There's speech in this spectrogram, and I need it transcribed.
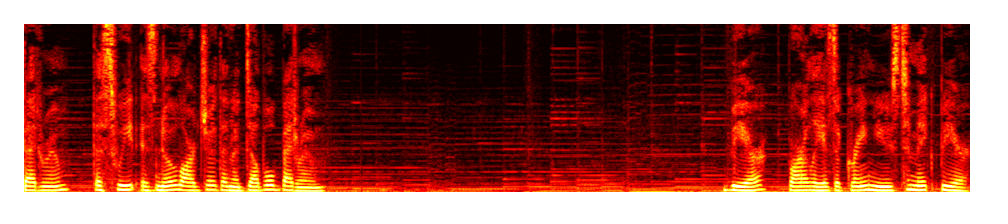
Bedroom, the suite is no larger than a double bedroom. Beer, barley is a grain used to make beer.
